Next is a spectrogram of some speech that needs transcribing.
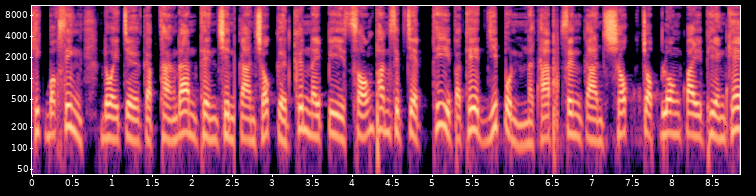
คิกบ็อกซิ่งโดยเจอกับทางด้านเทนชินการชกเกิดขึ้นในปี 2017 ที่ประเทศญี่ปุ่นนะครับซึ่งการชกจบลงไปเพียงแค่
